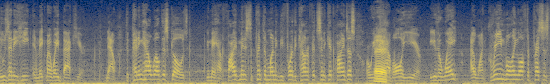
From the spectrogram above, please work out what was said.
lose any heat, and make my way back here. Now, depending how well this goes, we may have five minutes to print the money before the counterfeit syndicate finds us, or we may Evet. have all year. Either way, I want green rolling off the presses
